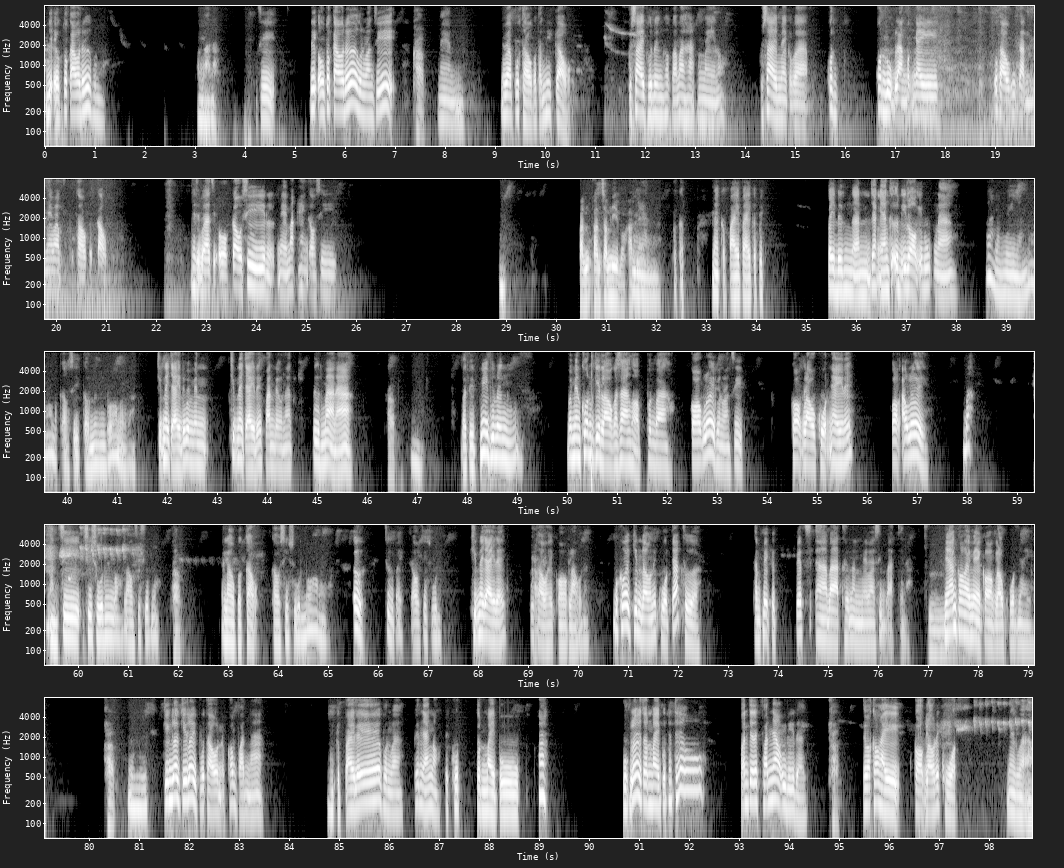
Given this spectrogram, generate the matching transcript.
เดี๋ยวเอาตัวเก่าเด้อเพิ่นว่าเพิ่นว่านะสิเด็กเอาตัวเก่าเด้อเพิ่นว่าสิครับแม่นไม่ว่าผู้เฒ่าก็ต้องมีเก่าผู้ชายผู้หนึงเขาก็มาหักแม่เนาะผู้ชายแม่ก็ว่า คนคนรูปร่างบักไงผู้เฒ่าคือกันแม่ว่าผู้เฒ่าก็เก่าไม่ใช่ว่าสิออกเก่าซีแม่มักแห้งเก่าซีฝันฝันซ้ำนี่บ่ครับแม่แม่นก็กับ แม่ก็ไปไปก็ไป ไปดึงอันยักแยงคืออื่นอีหลอกอีลูกนะว่ามันมีอย่างเนาะบักเก่าซีเก่าหนึ่งบ่แม่ว่าคิดในใจเด้วยมันเป็นคิดในใจได้ฟันแล้วนะ ตื่นมานะครับ อืมบัดนี้มีผู้หนึ่งมันเป็นคนกินเหล้าก็สร้างถอบเพิ่นว่ากอกเลยเพิ่นว่าสิกอกเหล้าขวดใหญ่เด้กอกเอาเลยบ้าอันสี่สี่ศูนย์แม่นบ่เหล้าสี่สิบเนาะครับเราก็เก่าเก่าสี่ศูนย์บ่เออซื้อไปเอาสี่ศูนย์คิดในใจเลยผู้เฒ่าให้กอกเรานะบ่เคยกินเราในขวดจักเถื่อคันเป็ดก็ เป็ดห้าบาทเท่านั้นแม่ว่าสิบบาทใช่นะอืมยังเขาให้แม่กอกเราขวดใหญ่ครับ อืมกินเลยกินเลยผู้เฒ่าน่ะความฝันนะนี่ก็ไปแล้วเพิ่นว่าเป็นหยังเนาะไปขุดต้นไม้ปลูกฮะปลูกเลยต้นไม้ปลูกเป็นแถวฝันจะได้ฝันยาวอีหลีได้ครับ แต่ว่าเขาให้กรอกเราได้ขวดแม่ก็ว่าเอา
